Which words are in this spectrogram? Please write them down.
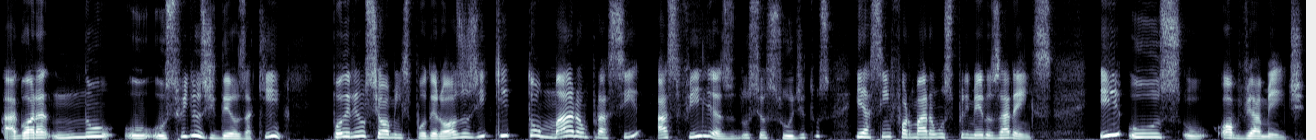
agora, no, o- os filhos de Deus aqui poderiam ser homens poderosos e que tomaram para si as filhas dos seus súditos e assim formaram os primeiros haréns. E os, obviamente,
